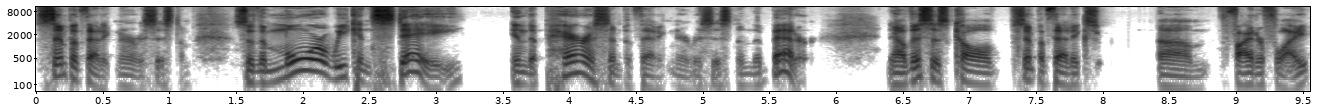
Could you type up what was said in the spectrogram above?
sympathetic nervous system. So the more we can stay in the parasympathetic nervous system, the better. Now, this is called sympathetics um, fight or flight.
